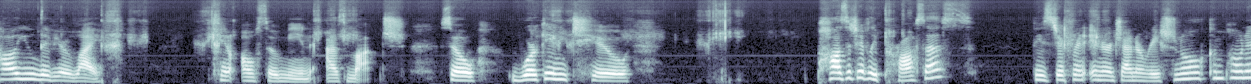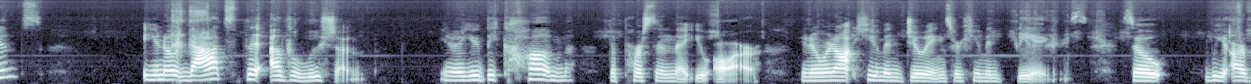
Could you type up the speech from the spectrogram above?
how you live your life can also mean as much so working to positively process these different intergenerational components you know that's the evolution. You know you become the person that you are. You know we're not human doings we're human beings. So we are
